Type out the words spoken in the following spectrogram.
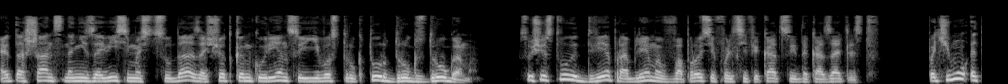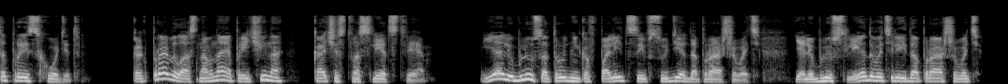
Это шанс на независимость суда за счет конкуренции его структур друг с другом. Существуют две проблемы в вопросе фальсификации доказательств. Почему это происходит? Как правило, основная причина – качество следствия. Я люблю сотрудников полиции в суде допрашивать, я люблю следователей допрашивать,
